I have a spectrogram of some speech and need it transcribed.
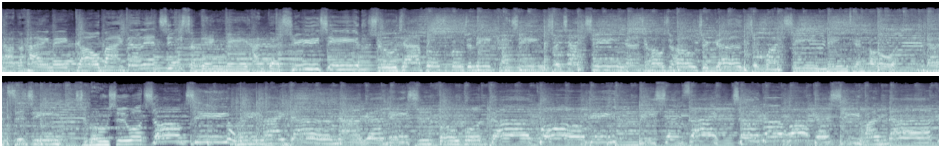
那段还没告白的恋情，像电影遗憾的剧情。暑假不知不觉离开青春场景，人生后知后觉跟着唤醒，明天后的自己，是不是我憧憬未来的那个你，是否活得过？现在这个我更喜欢那个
